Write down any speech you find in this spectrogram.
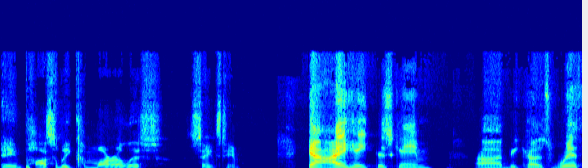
a possibly Kamara-less Saints team. Yeah, I hate this game uh, because with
